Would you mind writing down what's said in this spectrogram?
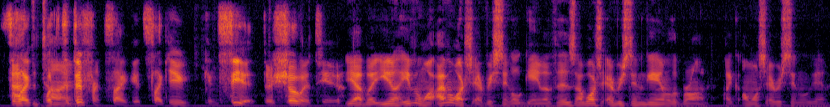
So at like, the what's the difference? Like, it's like you can see it. They're showing it to you. yeah, but you know even I haven't watched every single game of his. I watched every single game of LeBron, like almost every single game.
